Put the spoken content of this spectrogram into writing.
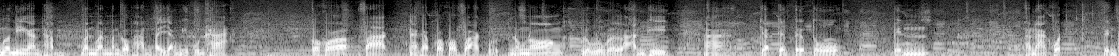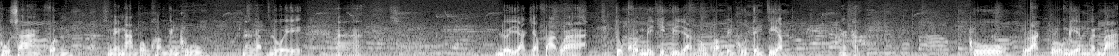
เมื่อมีงานทำวันๆมันก็ผ่านไปอย่างมีคุณค่า ก็ขอฝากนะครับก็ขอฝากน้องๆ ลูกๆและหลานที่จะจะเติบโตเป็นอนาคตเป็นผู้สร้างคนในนามของความเป็นครูนะครับโดยโดยอยากจะฝากว่าทุกคนมีจิตวิญญาณของความเป็นครูเต็มเปี่ยมนะครับ ครู รักโรงเรียนเหมือนบ้าน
